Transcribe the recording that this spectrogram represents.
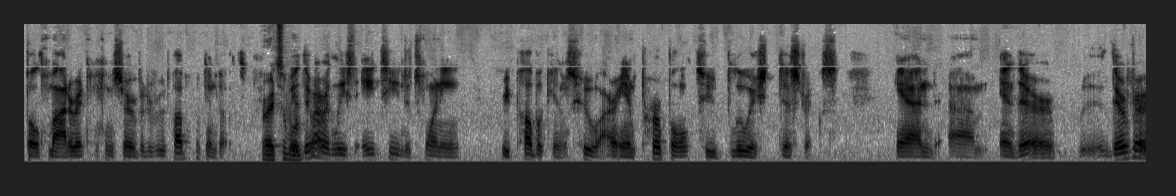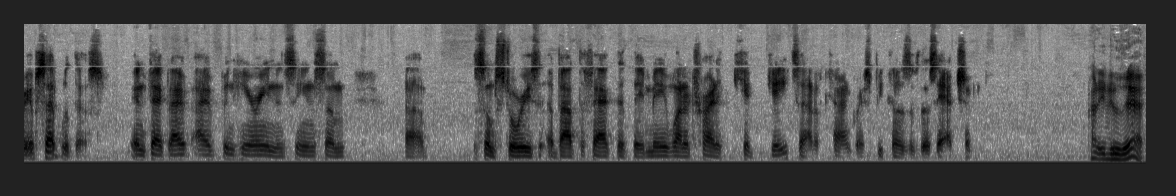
both moderate and conservative Republican votes. right, so I mean, there are at least 18 to 20 Republicans who are in purple to bluish districts, and um, and they're they're very upset with this. In fact, I, I've been hearing and seeing some uh, some stories about the fact that they may want to try to kick Gaetz out of Congress because of this action. how do you do that?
